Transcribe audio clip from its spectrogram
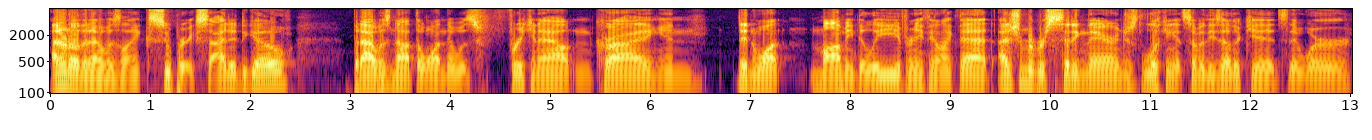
I don't know that I was like super excited to go, but I was not the one that was freaking out and crying and didn't want mommy to leave or anything like that. I just remember sitting there and just looking at some of these other kids that were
